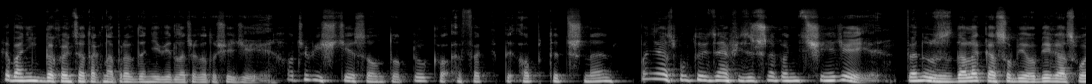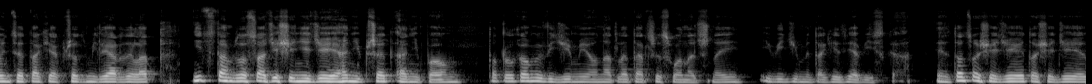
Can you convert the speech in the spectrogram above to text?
chyba nikt do końca tak naprawdę nie wie, dlaczego to się dzieje. Oczywiście są to tylko efekty optyczne, ponieważ z punktu widzenia fizycznego nic się nie dzieje. Wenus z daleka sobie obiega Słońce tak jak przed miliardy lat. Nic tam w zasadzie się nie dzieje ani przed, ani po. To tylko my widzimy ją na tle tarczy słonecznej i widzimy takie zjawiska. Więc to, co się dzieje, to się dzieje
